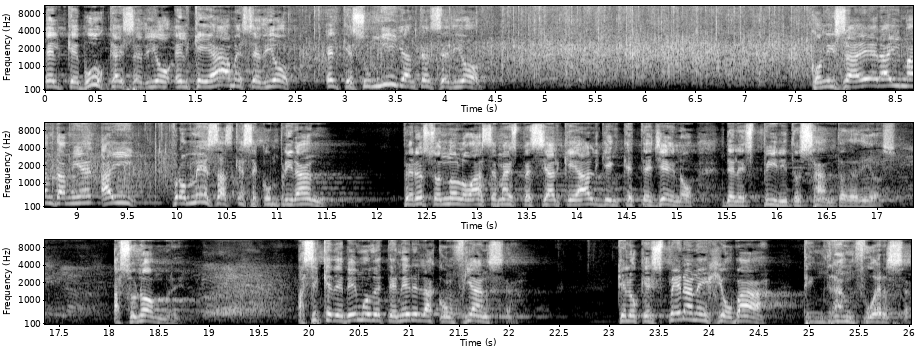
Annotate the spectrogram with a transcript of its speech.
el que busca ese Dios, el que ama ese Dios, el que se humilla ante ese Dios. Con Israel hay mandamientos, hay promesas que se cumplirán. Pero eso no lo hace más especial que alguien que esté lleno del Espíritu Santo de Dios. A su nombre. Así que debemos de tener la confianza que lo que esperan en Jehová tendrán fuerza.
